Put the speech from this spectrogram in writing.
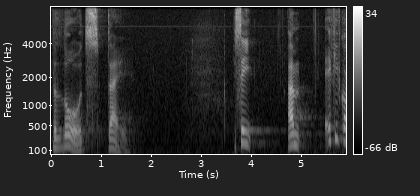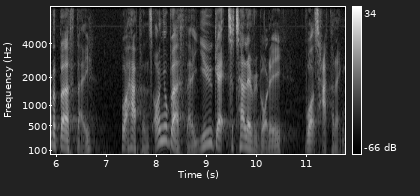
the Lord's Day. You see, um, if you've got a birthday, what happens? On your birthday, you get to tell everybody what's happening,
